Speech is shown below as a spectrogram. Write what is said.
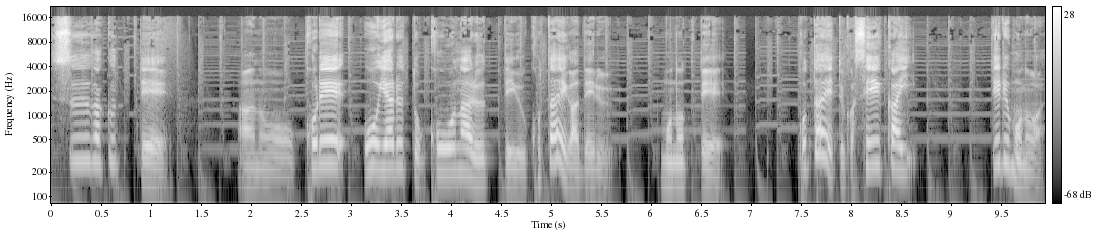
数学ってあのこれをやるとこうなるっていう答えが出るものって答えというか正解出るものは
